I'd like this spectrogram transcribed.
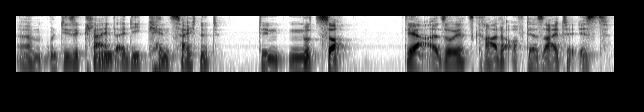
ähm, und diese Client-ID kennzeichnet den Nutzer, der also jetzt gerade auf der Seite ist.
